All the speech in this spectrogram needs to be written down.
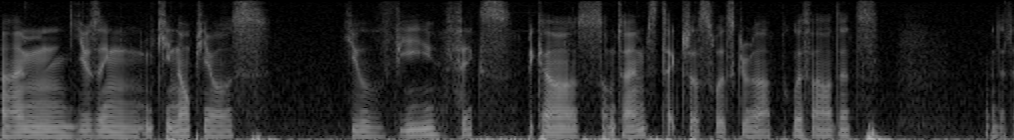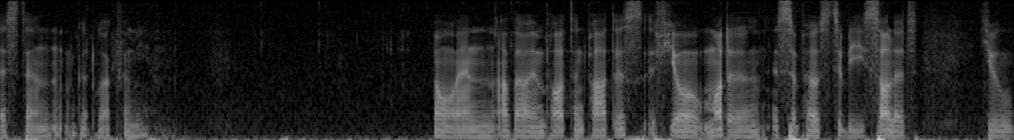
Uh? I'm using Kinopio's UV fix because sometimes textures will screw up without it and it has done good work for me. Oh, and another important part is if your model is supposed to be solid, you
